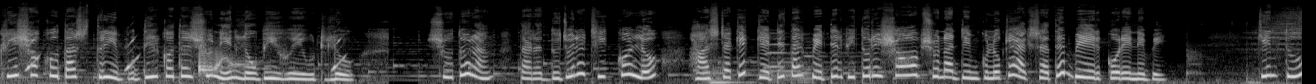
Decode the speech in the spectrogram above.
কৃষক ও তার স্ত্রী বুদ্ধির কথা শুনে লোভী হয়ে উঠল। সুতরাং তারা দুজনে ঠিক করল হাঁসটাকে কেটে তার পেটের ভিতরে সব সোনার ডিমগুলোকে একসাথে বের করে নেবে। কিন্তু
